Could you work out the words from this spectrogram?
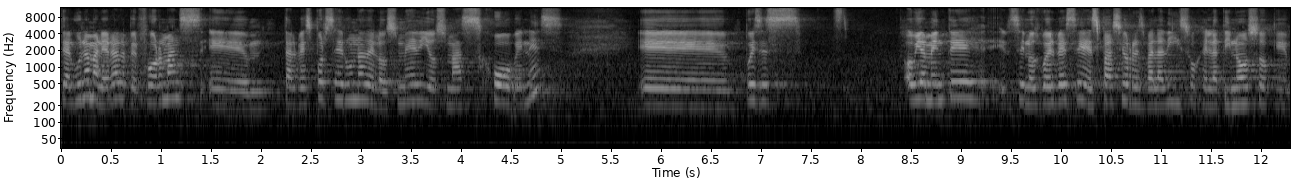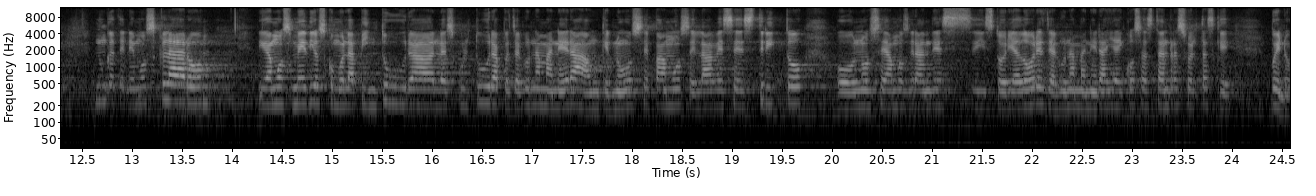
de alguna manera la performance, eh, tal vez por ser uno de los medios más jóvenes, eh, pues es, obviamente se nos vuelve ese espacio resbaladizo, gelatinoso, que nunca tenemos claro, digamos, medios como la pintura, la escultura, pues de alguna manera, aunque no sepamos el ABC estricto o no seamos grandes historiadores, de alguna manera ya hay cosas tan resueltas que, bueno,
